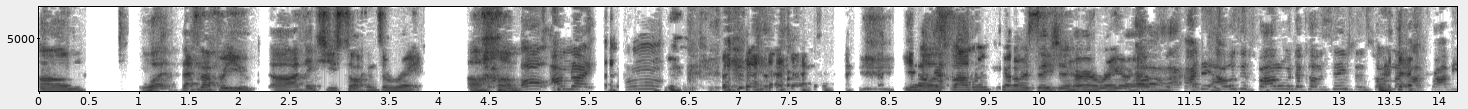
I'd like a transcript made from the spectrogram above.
Um, what that's not for you. Uh, I think she's talking to Ray. Um, Oh, I'm like, mm, yeah, I was following the conversation. Her and Ray are uh, having. I, I did. I wasn't following the conversation, so I'm like, I probably,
